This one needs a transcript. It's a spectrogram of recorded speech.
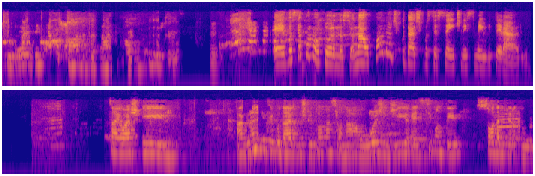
escritores, a gente se apaixona total. É muito bom, muito gostoso. É. É, você, como autora nacional, qual a dificuldade que você sente nesse meio literário? Tá, eu acho que a grande dificuldade do escritor nacional hoje em dia é se manter só da literatura.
